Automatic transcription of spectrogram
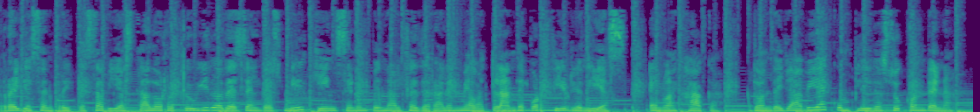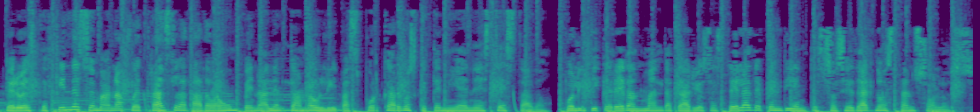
Reyes Enríquez había estado recluido desde el 2015 en un penal federal en Meoatlán de Porfirio Díaz, en Oaxaca, donde ya había cumplido su condena, pero este fin de semana fue trasladado a un penal en Tamaulipas por cargos que tenía en este estado. Política heredan mandatarios Estela dependientes Sociedad no están solos,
